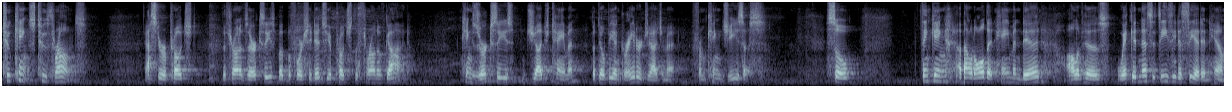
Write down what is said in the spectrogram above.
two kings, two thrones. Esther approached the throne of Xerxes, but before she did, she approached the throne of God. King Xerxes judged Haman, but there'll be a greater judgment from King Jesus. So, thinking about all that Haman did, all of his wickedness, it's easy to see it in him,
